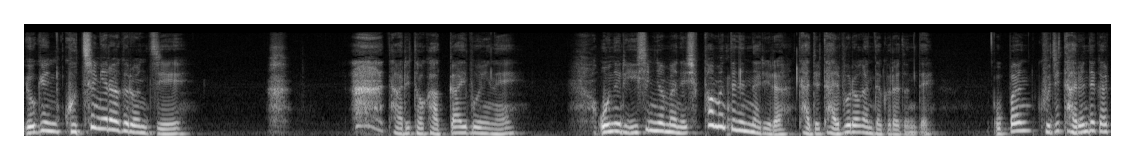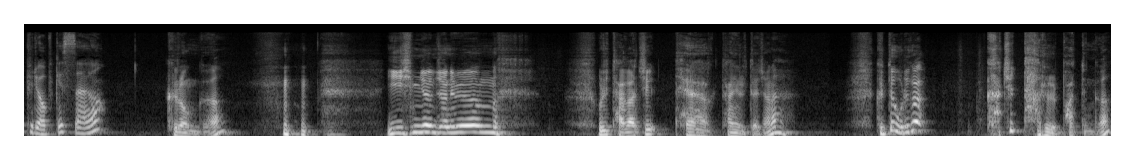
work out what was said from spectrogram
여긴 고층이라 그런지 달이 더 가까이 보이네. 오늘이 20년 만에 슈퍼문 뜨는 날이라 다들 달 보러 간다 그러던데. 오빤 굳이 다른 데 갈 필요 없겠어요? 그런가? 20년 전이면 우리 다 같이 대학 다닐 때잖아. 그때 우리가 같이 달을 봤던가?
